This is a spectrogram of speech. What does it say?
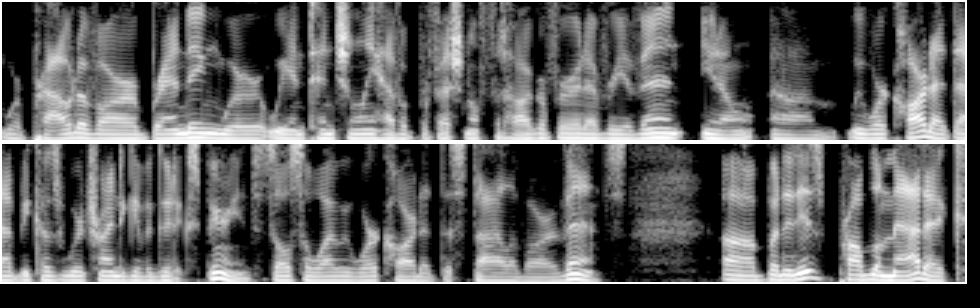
We're proud of our branding. We're, we intentionally have a professional photographer at every event. You know, um, we work hard at that because we're trying to give a good experience. It's also why we work hard at the style of our events. Uh, but it is problematic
